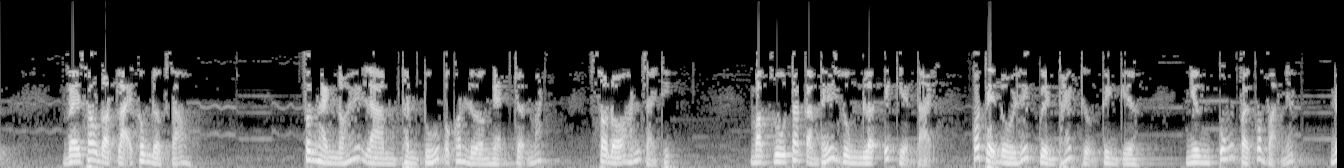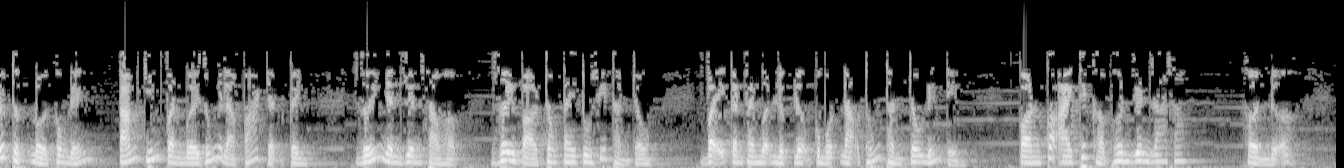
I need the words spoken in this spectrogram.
Về sau đoạt lại không được sao? Phương Hành nói làm thần tú và con lừa nghẹn trợn mắt. Sau đó hắn giải thích, Mặc dù ta cảm thấy dùng lợi ích hiện tại Có thể đổi lấy quyền thái thượng kinh kia, Nhưng cũng phải có vạn nhất. Nếu thực đổi không đến 8-9 phần 10 giống như là phá trận kinh, Dưới nhân duyên xào hợp, Rơi vào trong tay tu sĩ thần châu. Vậy cần phải mượn lực lượng của một đạo thống thần châu đến tìm. Còn có ai thích hợp hơn duyên gia sao? Hơn nữa,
